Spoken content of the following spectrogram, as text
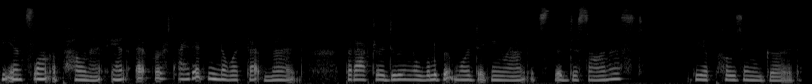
the insolent opponent. And at first, I didn't know what that meant. But after doing a little bit more digging around, it's the dishonest, the opposing good.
